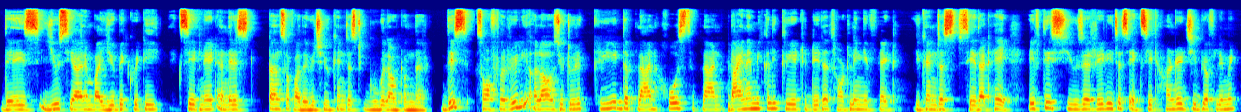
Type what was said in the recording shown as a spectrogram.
there is UCRM by Ubiquiti, Xceednet and there is tons of other which you can just google out on there. This software really allows you to create the plan, host the plan, dynamically create a data throttling effect. You can just say that hey if this user really just exceed 100 GB of limit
